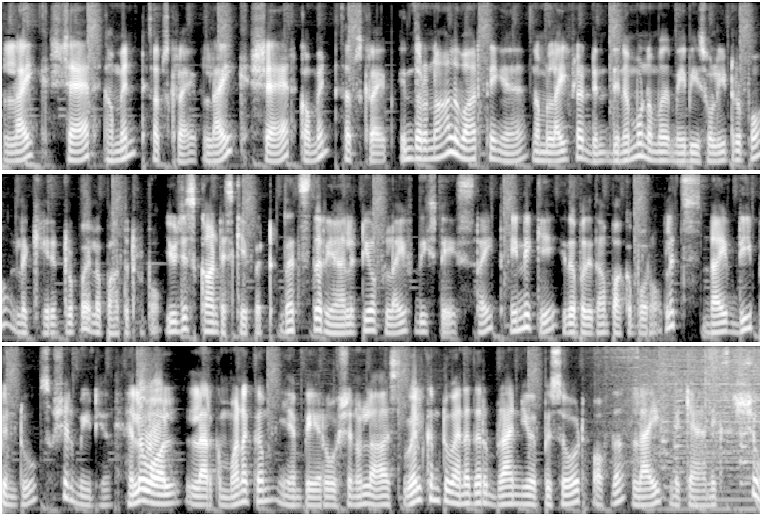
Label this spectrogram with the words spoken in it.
Like share comment subscribe like share comment subscribe இந்த ஒரு நாலு வார்த்தைங்க நம்ம லைஃப்ல தினமும் நம்ம மேபி சொல்லிட்டு இருப்போம் இல்ல கேட்டுட்டு இருப்போம் இல்ல பார்த்துட்டு இருப்போம். You just can't escape it that's the reality of life these days right இன்னைக்கு இதை பத்தி தான் பார்க்க போறோம். Let's dive deep into social media hello all எல்லாருக்கும் வணக்கம். என் பேர் Roshan Ullas. Welcome to another brand new episode of the life mechanics show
